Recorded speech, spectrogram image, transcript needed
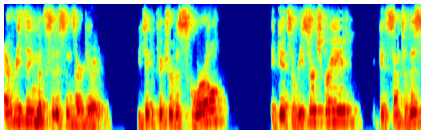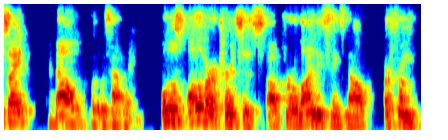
Everything that citizens are doing. You take a picture of a squirrel, it gets a research grade, it gets sent to this site, and now look what's happening. Almost all of our occurrences uh, for a lot of these things now are from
